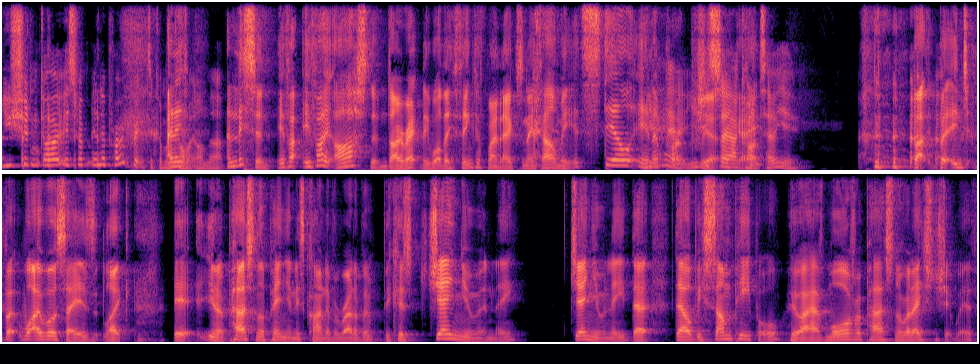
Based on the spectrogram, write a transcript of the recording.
You shouldn't go. It's inappropriate to come and, And comment on that. And listen, if I, if I ask them directly what they think of my legs and they tell me, it's still inappropriate. Yeah, you should say I can't tell you. but but in, but what I will say is like it, you know personal opinion is kind of irrelevant because genuinely genuinely there there'll be some people who I have more of a personal relationship with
